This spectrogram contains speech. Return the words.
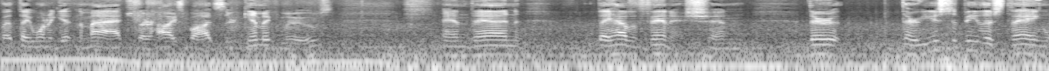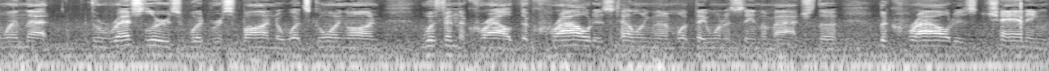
that they want to get in the match, their high spots, their gimmick moves, and then they have a finish. And there, there used to be this thing when that the wrestlers would respond to what's going on within the crowd. The crowd is telling them what they want to see in the match. The the crowd is chanting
